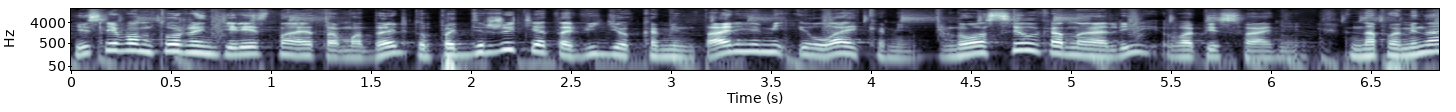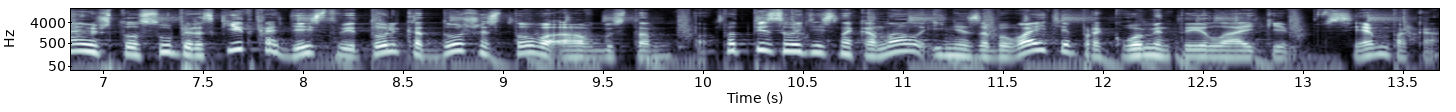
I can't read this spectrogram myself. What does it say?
Если вам тоже интересна эта модель, то поддержите это видео комментариями и лайками. Ну а ссылка на Али в описании. Напоминаю, что супер скидка действует только до 6 августа. Подписывайтесь на канал и не забывайте про комменты и лайки. Всем пока!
